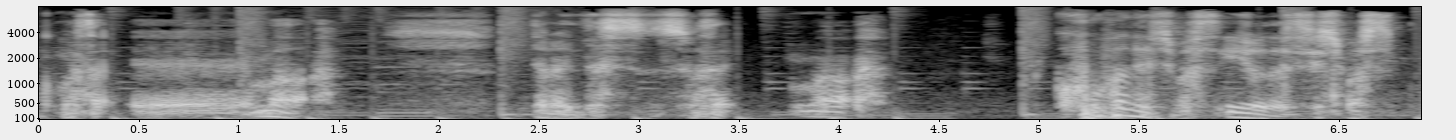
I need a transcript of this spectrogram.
ごめんなさい、えーまあ、じゃないです。すいません。まあ、ここまでします。以上です。失礼します。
